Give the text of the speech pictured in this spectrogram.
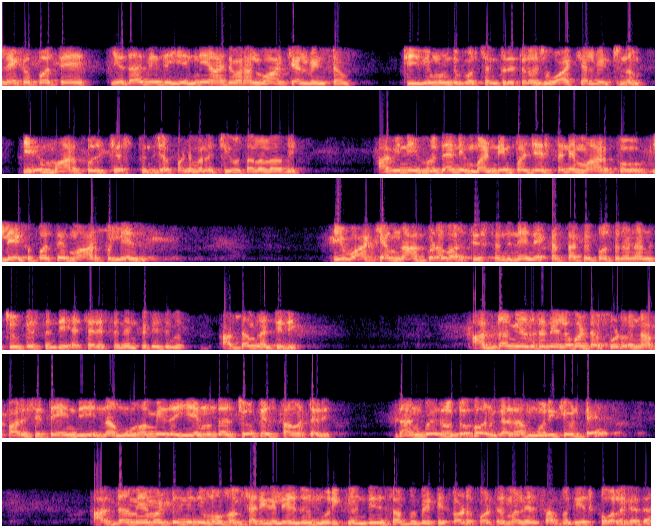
లేకపోతే యథావిధి ఎన్ని ఆదివారాలు వాక్యాలు వింటాం? టీవీ ముందు కూర్చొని ప్రతిరోజు వాక్యాలు వింటున్నాం. ఏం మార్పులు చేస్తుంది చెప్పండి మన జీవితాలలో అవి? అవి నీ హృదయాన్ని మండింపజేస్తేనే మార్పు లేకపోతే మార్పు లేదు. ఈ వాక్యం నాకు కూడా వర్తిస్తుంది. నేను ఎక్కడ తప్పిపోతున్నా నన్ను చూపిస్తుంది హెచ్చరిస్తుంది. ఎందుకంటే ఇది అర్థం లాంటిది. అర్థం ఎదుట నిలబడ్డప్పుడు నా పరిస్థితి ఏంది? నా ముఖం మీద ఏముందో చూపిస్తా ఉంటది. దాని పోయి రుద్దుకోను కదా? మురికి ఉంటే అర్థం ఏమంటుంది? నీ మొహం సరిగా లేదు మురికి ఉంది సబ్బు పెట్టి కడుక్కుంటుంది. మళ్ళీ నేను సబ్బు తీసుకోవాలి కదా.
